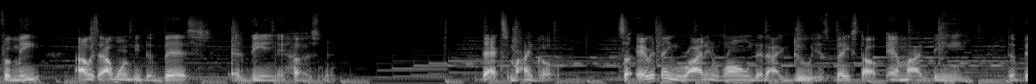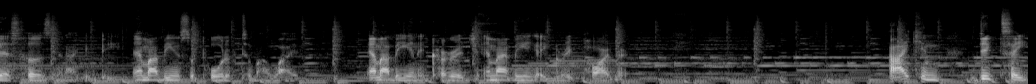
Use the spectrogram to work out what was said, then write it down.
For me, I say I want to be the best at being a husband. That's my goal. So everything right and wrong that I do is based off am I being the best husband I can be? Am I being supportive to my wife? Am I being encouraged? Am I being a great partner? I can dictate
